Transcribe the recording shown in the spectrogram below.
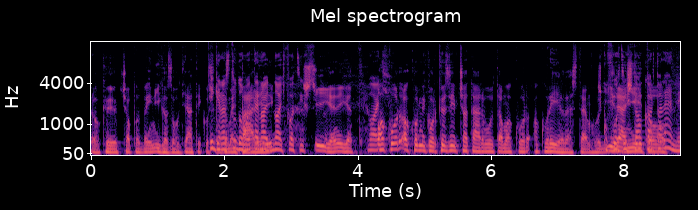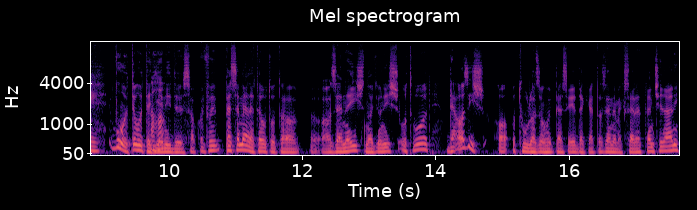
a kölyök csapatban, én igazolt játékos Igen, voltam azt tudom, hogy te nagy, nagy focis Igen, igen. Vagy. Akkor, akkor, mikor középcsatár voltam, akkor, akkor élveztem, hogy És irányító. akarta lenni? Volt, volt egy Aha. ilyen időszak. Persze mellette ott volt a, a zene is, nagyon is ott volt, de az is a, a túl azon, hogy persze érdekelt a zene, meg szerettem csinálni,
